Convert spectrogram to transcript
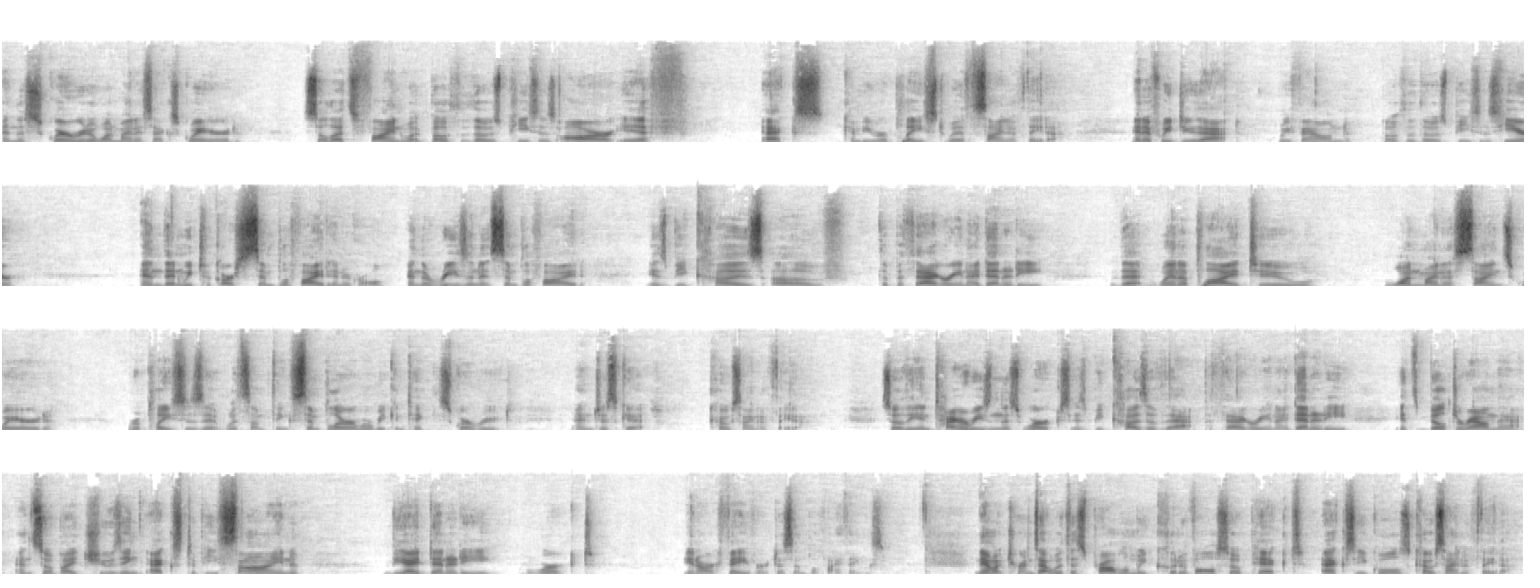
and the square root of 1 minus x squared. So let's find what both of those pieces are if x can be replaced with sine of theta. And if we do that, we found both of those pieces here. And then we took our simplified integral, and the reason it's simplified is because of the Pythagorean identity that when applied to 1 minus sine squared replaces it with something simpler where we can take the square root and just get cosine of theta. So the entire reason this works is because of that Pythagorean identity. It's built around that. And so by choosing x to be sine, the identity worked in our favor to simplify things. Now it turns out with this problem we could have also picked x equals cosine of theta.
